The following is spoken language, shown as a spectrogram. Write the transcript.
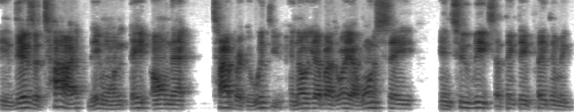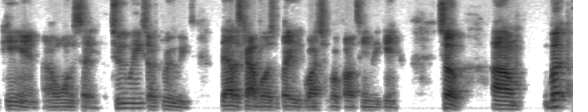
if there's a tie, they want they own that tiebreaker with you. And oh yeah, by the way, I want to say in two weeks, I think they played them again. I want to say two weeks or three weeks. Dallas Cowboys play Washington football team again. So, um, but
